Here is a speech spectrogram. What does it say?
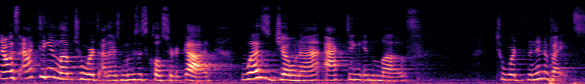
Now, if acting in love towards others moves us closer to God, was Jonah acting in love towards the Ninevites?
